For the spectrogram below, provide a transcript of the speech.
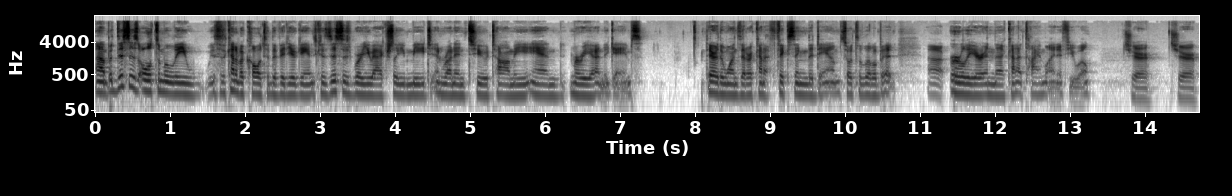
Um, but this is ultimately this is kind of a call to the video games because this is where you actually meet and run into Tommy and Maria in the games. They're the ones that are kind of fixing the dam, so it's a little bit uh, earlier in the kind of timeline, if you will. Sure, sure.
